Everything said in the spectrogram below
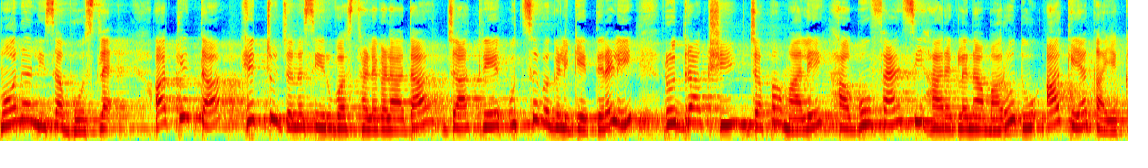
ಮೋನಾಲಿಸಾ ಭೋಸ್ಲೆ. ಅತ್ಯಂತ ಹೆಚ್ಚು ಜನ ಸೇರುವ ಸ್ಥಳಗಳಾದ ಜಾತ್ರೆ ಉತ್ಸವಗಳಿಗೆ ತೆರಳಿ ರುದ್ರಾಕ್ಷಿ, ಜಪಮಾಲೆ ಹಾಗೂ ಫ್ಯಾನ್ಸಿ ಹಾರಗಳನ್ನು ಮಾರುವುದು ಆಕೆಯ ಕಾಯಕ.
